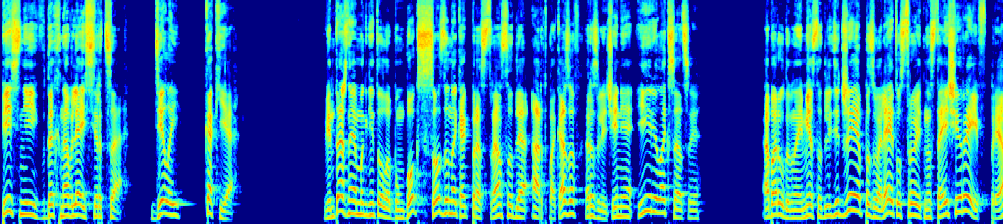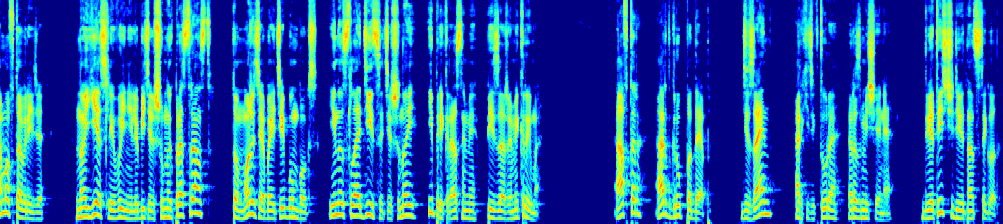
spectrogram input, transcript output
Песней вдохновляй сердца. Делай, как я. Винтажная магнитола Boombox создана как пространство для арт-показов, развлечения и релаксации. Оборудованное место для диджея позволяет устроить настоящий рейв прямо в Тавриде. Но если вы не любитель шумных пространств, то можете обойти Boombox и насладиться тишиной и прекрасными пейзажами Крыма. Автор – арт-группа DEP. Дизайн, архитектура, размещение. 2019 год.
